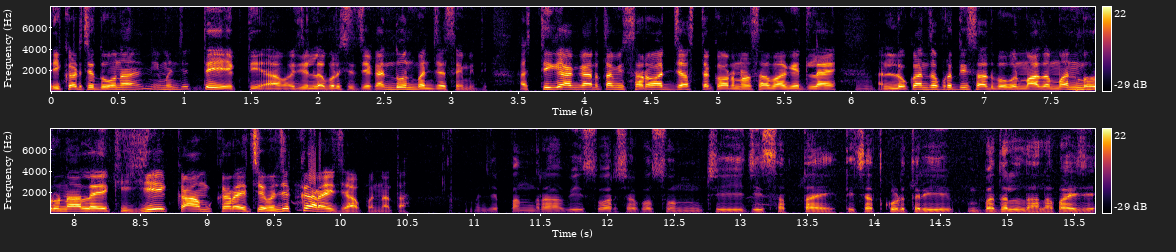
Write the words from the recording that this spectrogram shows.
इकडचे दोन आणि म्हणजे ते एक ती जिल्हा परिषदचे एक आणि दोन पंचायत समिती. आज तिघाकरता मी सर्वात जास्त कॉर्नर सभा घेतला आहे आणि लोकांचा प्रतिसाद बघून माझं मन भरून आलं आहे की हे काम करायचे म्हणजे करायचे आपण आता. म्हणजे पंधरा वीस वर्षापासूनची जी सत्ता आहे तिच्यात कुठेतरी बदल झाला पाहिजे.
